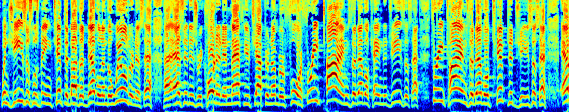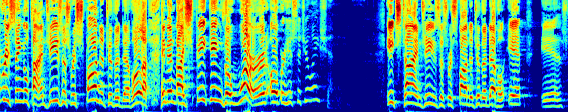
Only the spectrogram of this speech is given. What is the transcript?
When Jesus was being tempted by the devil in the wilderness, uh, uh, as it is recorded in Matthew chapter number four, three times the devil came to Jesus. Uh, three times the devil tempted Jesus. And every single time Jesus responded to the devil, uh, amen, by speaking the word over his situation. Each time Jesus responded to the devil, it is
